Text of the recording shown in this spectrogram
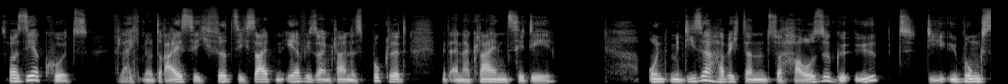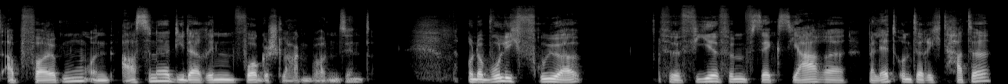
Es war sehr kurz, vielleicht nur 30, 40 Seiten, eher wie so ein kleines Booklet mit einer kleinen CD. Und mit dieser habe ich dann zu Hause geübt, die Übungsabfolgen und Asana, die darin vorgeschlagen worden sind. Und obwohl ich früher für vier, fünf, sechs Jahre Ballettunterricht hatte,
